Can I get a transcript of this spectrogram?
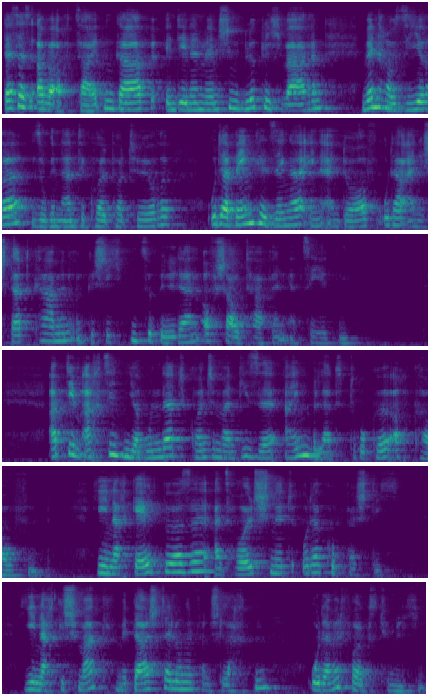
dass es aber auch Zeiten gab, in denen Menschen glücklich waren, wenn Hausierer, sogenannte Kolporteure oder Bänkelsänger in ein Dorf oder eine Stadt kamen und Geschichten zu Bildern auf Schautafeln erzählten. Ab dem 18. Jahrhundert konnte man diese Einblattdrucke auch kaufen, je nach Geldbörse als Holzschnitt oder Kupferstich, je nach Geschmack mit Darstellungen von Schlachten oder mit volkstümlichen.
